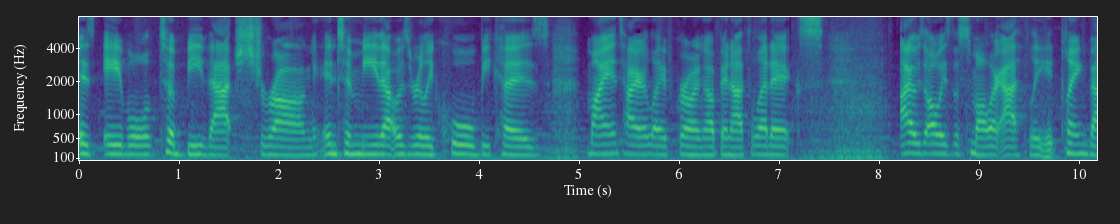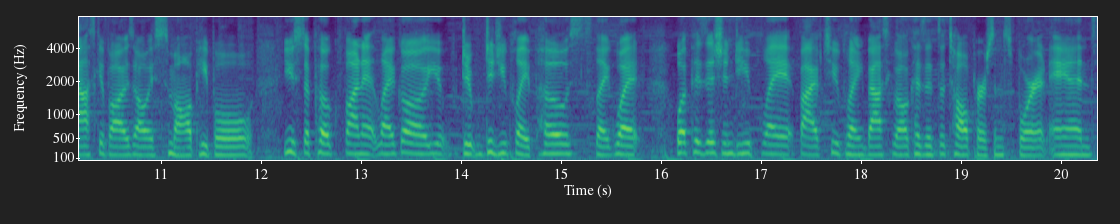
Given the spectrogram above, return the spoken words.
is able to be that strong. And to me, that was really cool because my entire life growing up in athletics, I was always the smaller athlete. Playing basketball, I was always small. People used to poke fun at like, "Oh, you did, did you play post? Like, what what position do you play at five two playing basketball? Because it's a tall person sport." And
